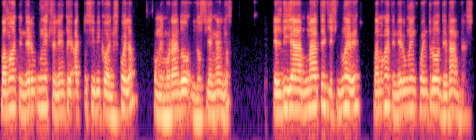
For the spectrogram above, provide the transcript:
vamos a tener un excelente acto cívico en escuela, conmemorando los 100 años. El día martes 19 vamos a tener un encuentro de bandas.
